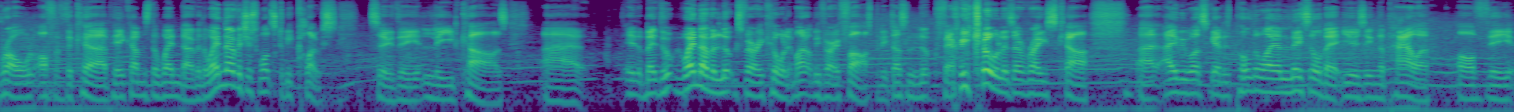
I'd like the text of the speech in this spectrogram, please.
roll off of the curb. Here comes the Wendover. The Wendover just wants to be close to the lead cars. Uh, it, the Wendover looks very cool. It might not be very fast, but it does look very cool as a race car. Uh, Amy, once again, has pulled away a little bit using the power of the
